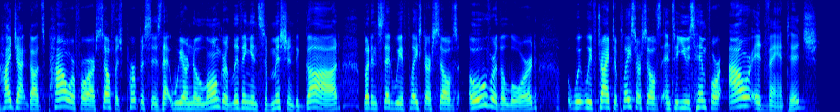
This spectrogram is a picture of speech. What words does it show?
hijack God's power for our selfish purposes, that we are no longer living in submission to God, but instead we have placed ourselves over the Lord. We, we've tried to place ourselves and to use Him for our advantage.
